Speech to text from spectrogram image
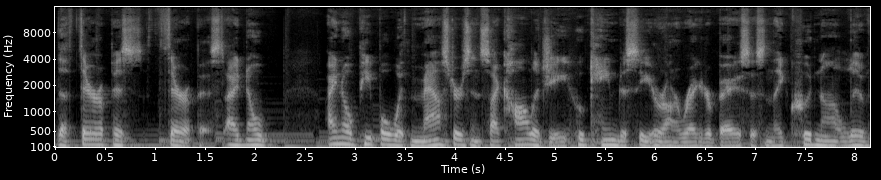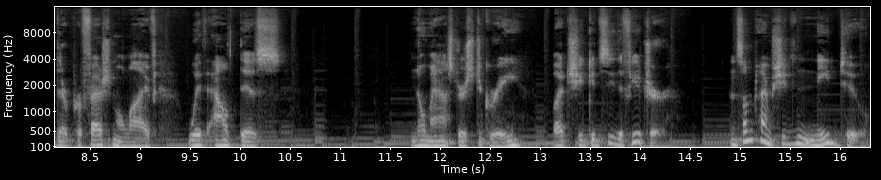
the therapist's therapist. I know I know people with masters in psychology who came to see her on a regular basis and they could not live their professional life without this no master's degree, but she could see the future. And sometimes she didn't need to.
